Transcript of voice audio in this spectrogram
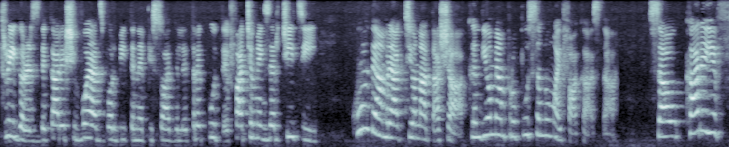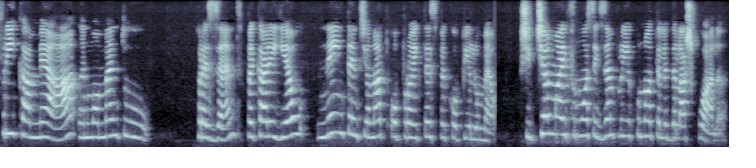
triggers de care și voi ați vorbit în episoadele trecute. Facem exerciții. Cum de am reacționat așa când eu mi-am propus să nu mai fac asta? Sau care e frica mea în momentul prezent pe care eu neintenționat o proiectez pe copilul meu? Și cel mai frumos exemplu e cu notele de la școală.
